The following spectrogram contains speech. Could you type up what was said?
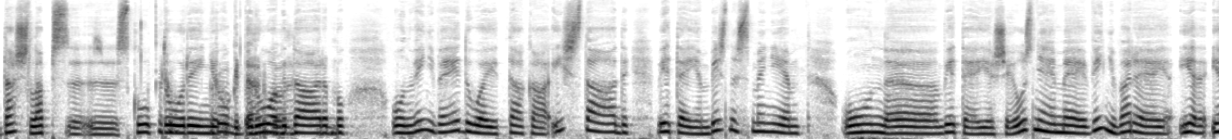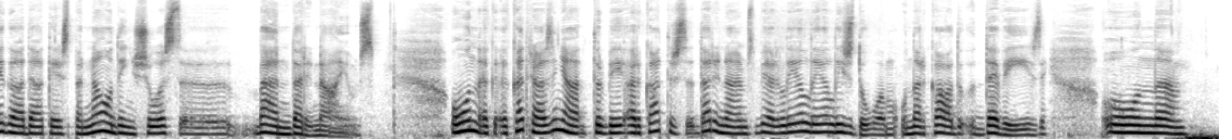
dažlaps skulptūriņu, rogdarbu. rogdarbu un viņi veidoja tā kā izstādi vietējiem biznesmeņiem, un uh, vietējie šie uzņēmēji, viņi varēja ie, iegādāties par naudiņu šos uh, bērnu darinājumus. Un katrā ziņā tur bija ar katrs darinājums bija ar lielu, lielu izdomu un ar kādu devīzi. Un, uh,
